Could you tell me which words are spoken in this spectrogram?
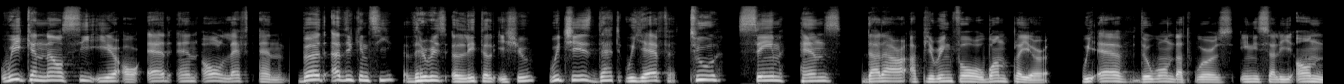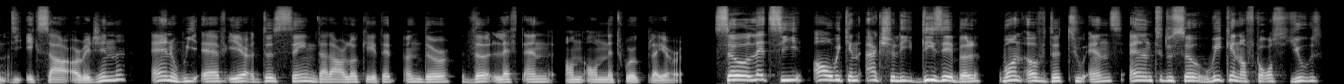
We can now see here our head and our left hand. But as you can see, there is a little issue, which is that we have two same hands that are appearing for one player we have the one that was initially on the XR origin, and we have here the same that are located under the left end on our network player. So let's see how we can actually disable one of the two ends. And to do so, we can of course use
